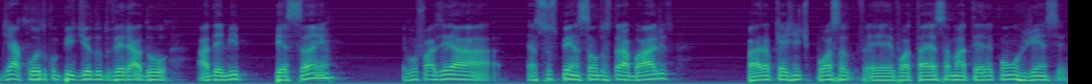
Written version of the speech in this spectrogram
De acordo com o pedido do vereador Ademir Peçanha, eu vou fazer a, a suspensão dos trabalhos para que a gente possa é, votar essa matéria com urgência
